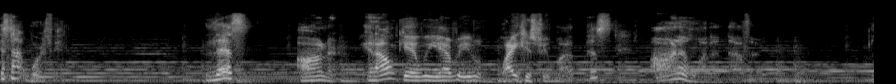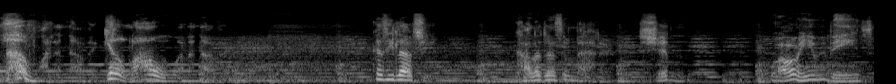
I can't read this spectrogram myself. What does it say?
It's not worth it. Let's honor, and I don't care if we have even White History Month, let's honor one another. Love one another. Get along with one another. because he loves you. Color doesn't matter. Shouldn't. We're all human beings.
